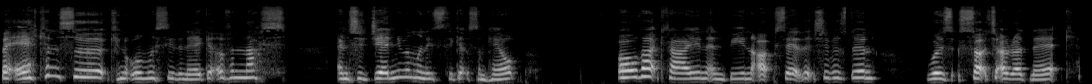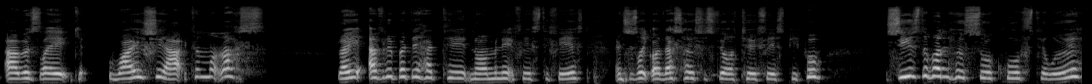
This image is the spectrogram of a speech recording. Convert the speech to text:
But Ekin-Su can only see the negative in this and she genuinely needs to get some help. All that crying and being upset that she was doing was such a redneck. I was like, why is she acting like this? Right? Everybody had to nominate face to face, and she's like, oh, this house is full of two faced people. She's the one who's so close to Louis,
